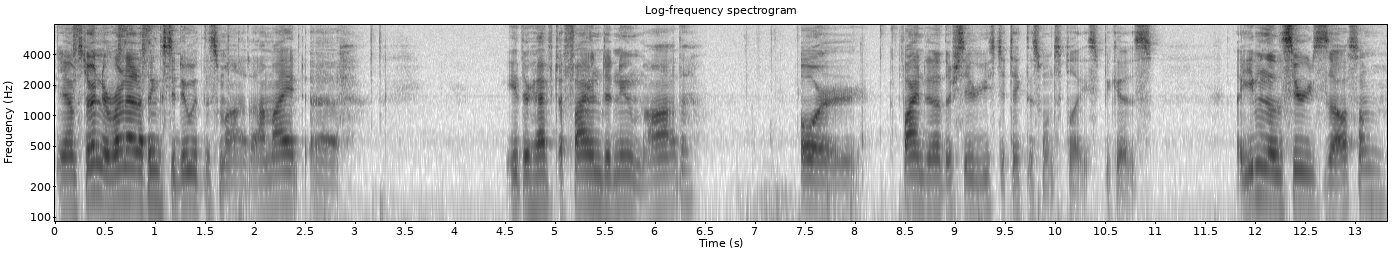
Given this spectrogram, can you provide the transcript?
Yeah, I'm starting to run out of things to do with this mod. I might uh, either have to find a new mod or find another series to take this one's place because like, even though the series is awesome,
